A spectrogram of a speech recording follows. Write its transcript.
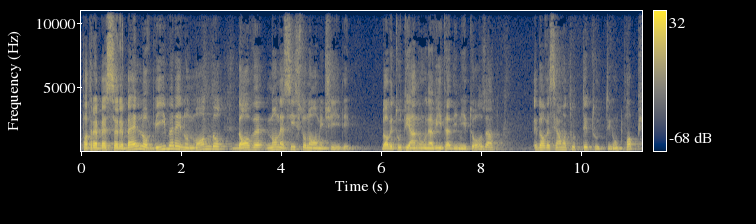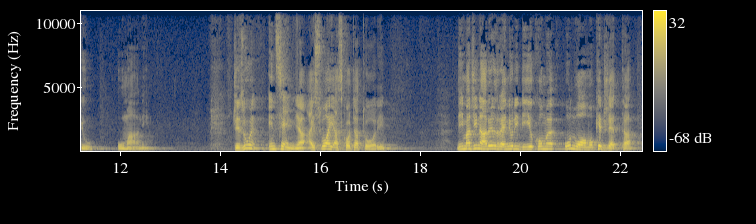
potrebbe essere bello vivere in un mondo dove non esistono omicidi, dove tutti hanno una vita dignitosa e dove siamo tutti e tutti un po' più umani. Gesù insegna ai suoi ascoltatori di immaginare il regno di Dio come un uomo che getta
